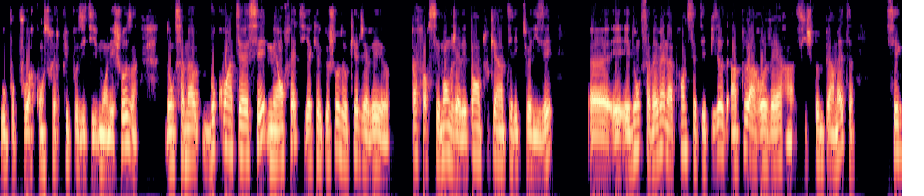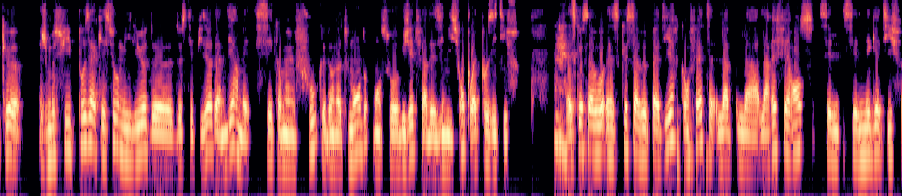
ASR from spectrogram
ou pour pouvoir construire plus positivement les choses. Donc ça m'a beaucoup intéressé, mais en fait il y a quelque chose auquel j'avais pas forcément, que j'avais pas en tout cas intellectualisé, Euh, et, et donc ça m'amène à prendre cet épisode un peu à revers, hein, si je peux me permettre, c'est que je me suis posé la question au milieu de, de cet épisode à me dire, mais c'est quand même fou que dans notre monde, on soit obligé de faire des émissions pour être positif. Est-ce que ça, est-ce que ça veut pas dire qu'en fait, la, la, la référence, c'est le, négatif?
